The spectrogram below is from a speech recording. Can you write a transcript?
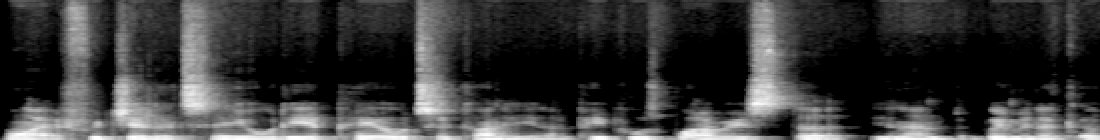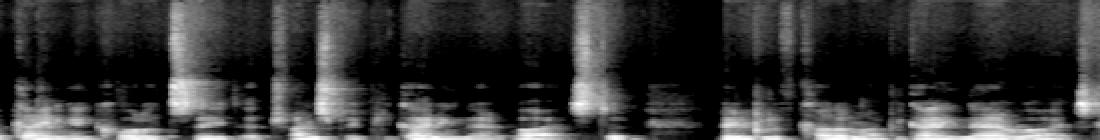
white fragility or the appeal to kind of, you know, people's worries that, you know, women are, are gaining equality, that trans people are gaining their rights, that people of colour might be gaining their rights.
